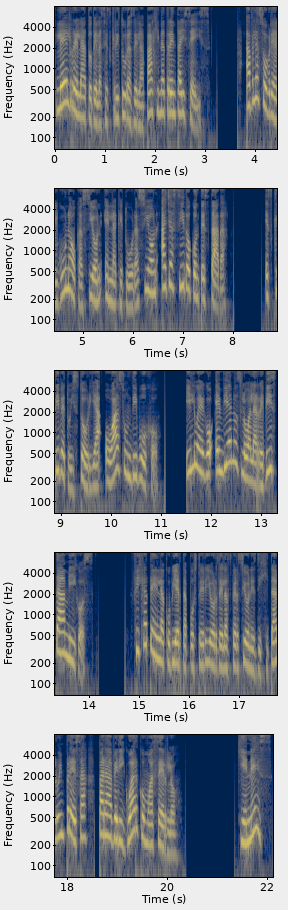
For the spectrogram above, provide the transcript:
Lee el relato de las escrituras de la página 36. Habla sobre alguna ocasión en la que tu oración haya sido contestada. Escribe tu historia o haz un dibujo. Y luego envíanoslo a la revista Amigos. Fíjate en la cubierta posterior de las versiones digital o impresa para averiguar cómo hacerlo. ¿Quién es?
